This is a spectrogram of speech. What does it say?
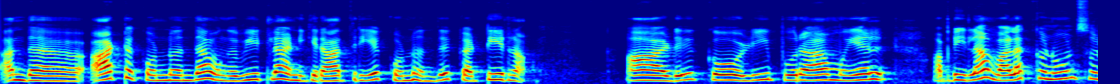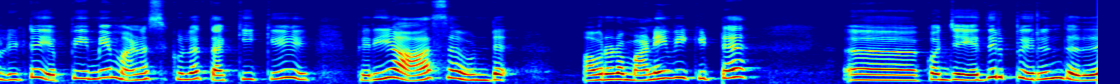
அந்த ஆட்டை கொண்டு வந்து அவங்க வீட்டில் அன்றைக்கி ராத்திரியே கொண்டு வந்து கட்டிடுறான். ஆடு கோழி புறா முயல் அப்படிலாம் வளர்க்கணும்னு சொல்லிட்டு எப்பயுமே மனசுக்குள்ளே தக்கிக்கு பெரிய ஆசை உண்டு. அவரோட மனைவி கிட்ட கொஞ்சம் எதிர்ப்பு இருந்தது.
